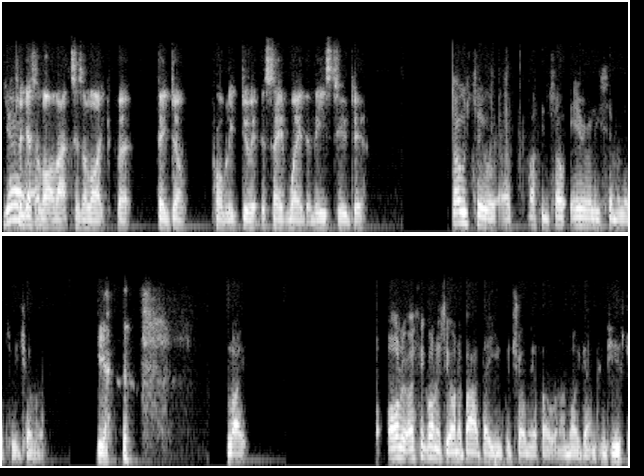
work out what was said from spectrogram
yeah, I guess a lot of actors are like, but they don't probably do it the same way that these two do. those two are fucking so eerily similar to each other. Yeah. like, on, I think honestly, on a bad day, you could show me a photo and I might get them confused.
